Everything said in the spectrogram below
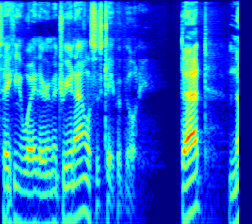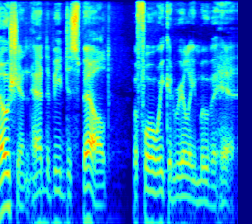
taking away their imagery analysis capability. That notion had to be dispelled before we could really move ahead.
